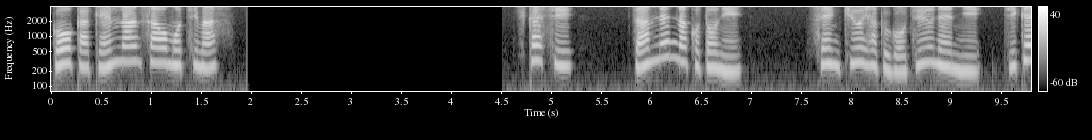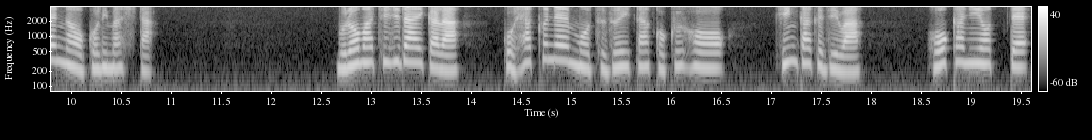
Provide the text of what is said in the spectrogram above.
豪華絢爛さを持ちます。しかし、残念なことに、1950年に事件が起こりました。室町時代から500年も続いた国宝、金閣寺は放火によって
